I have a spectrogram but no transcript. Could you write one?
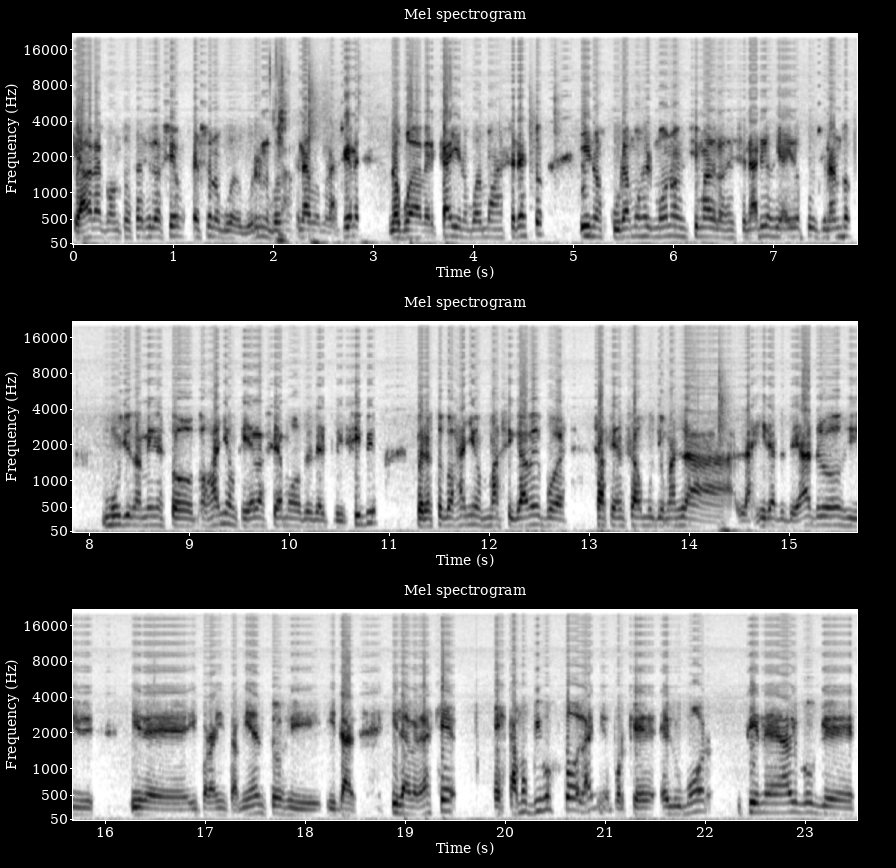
Que ahora con toda esta situación eso no puede ocurrir, no podemos tener aglomeraciones, no puede haber calle, no podemos hacer esto y nos curamos el mono encima de los escenarios y ha ido funcionando mucho también estos dos años, aunque ya lo hacíamos desde el principio, pero estos dos años más si cabe, pues se ha afianzado mucho más las la giras de teatros y, de, y por ayuntamientos y, y tal. Y la verdad es que estamos vivos todo el año, porque el humor tiene algo que,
